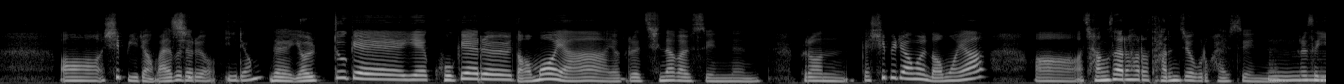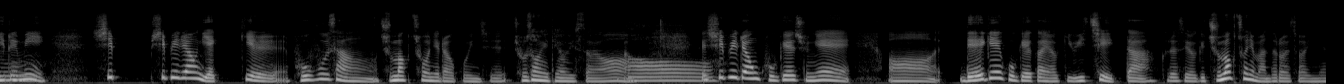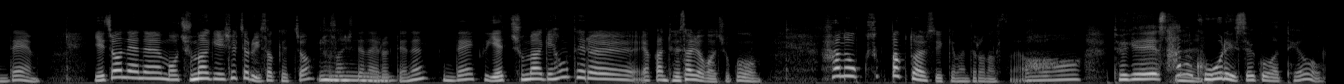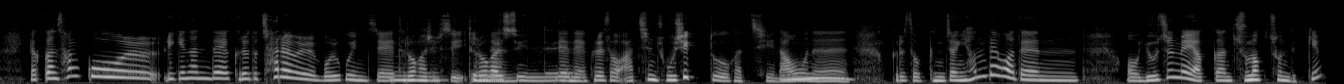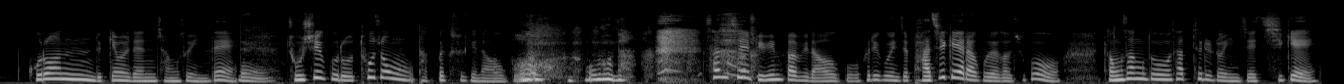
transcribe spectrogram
어, 12령 말 그대로 12령? 네, 12개의 고개를 넘어야 여기를 지나갈 수 있는 그런 그러니까 11령을 넘어야 어, 장사를 하러 다른 지역으로 갈 수 있는. 음. 그래서 이름이 10 11령 옛 길 보부상 주막촌이라고 이제 조성이 되어 있어요. 어. 11령 고개 중에 어, 4개 고개가 여기 위치해 있다. 그래서 여기 주막촌이 만들어져 있는데 예전에는 뭐 주막이 실제로 있었겠죠. 조선시대나 이럴 음. 때는. 근데 그 옛 주막의 형태를 약간 되살려 가지고 한옥 숙박도 할 수 있게 만들어 놨어요. 아, 되게 산 네. 고을에 있을 것 같아요. 약간 산골이긴 한데 그래도 차를 몰고 이제 음, 들어가실 수 들어갈 있는. 수 있는. 네네. 그래서 아침 조식도 같이 나오는 음. 그래서 굉장히 현대화된 어, 요즘에 약간 주막촌 느낌? 그런 느낌을 낸 장소인데 네. 조식으로 토종 닭백숙이 나오고 어, 어머나 산채 비빔밥이 나오고 그리고 이제 바지개라고 해가지고 경상도 사투리로 이제 지게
